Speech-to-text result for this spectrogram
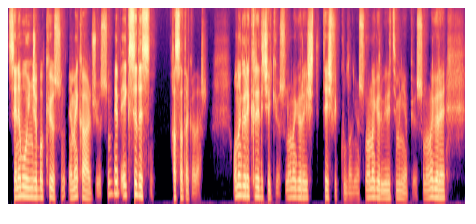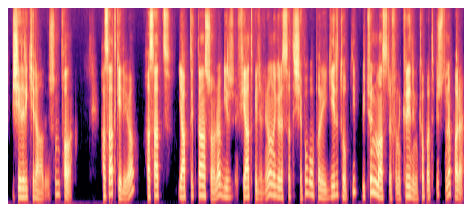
Sene boyunca bakıyorsun. Emek harcıyorsun. Hep eksidesin hasata kadar. Ona göre kredi çekiyorsun. Ona göre işte teşvik kullanıyorsun. Ona göre üretimini yapıyorsun. Ona göre bir şeyleri kiralıyorsun falan. Hasat geliyor. Hasat yaptıktan sonra bir fiyat belirleniyor. Ona göre satış yapıp o parayı geri toplayıp bütün masrafını, kredini kapatıp üstüne para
